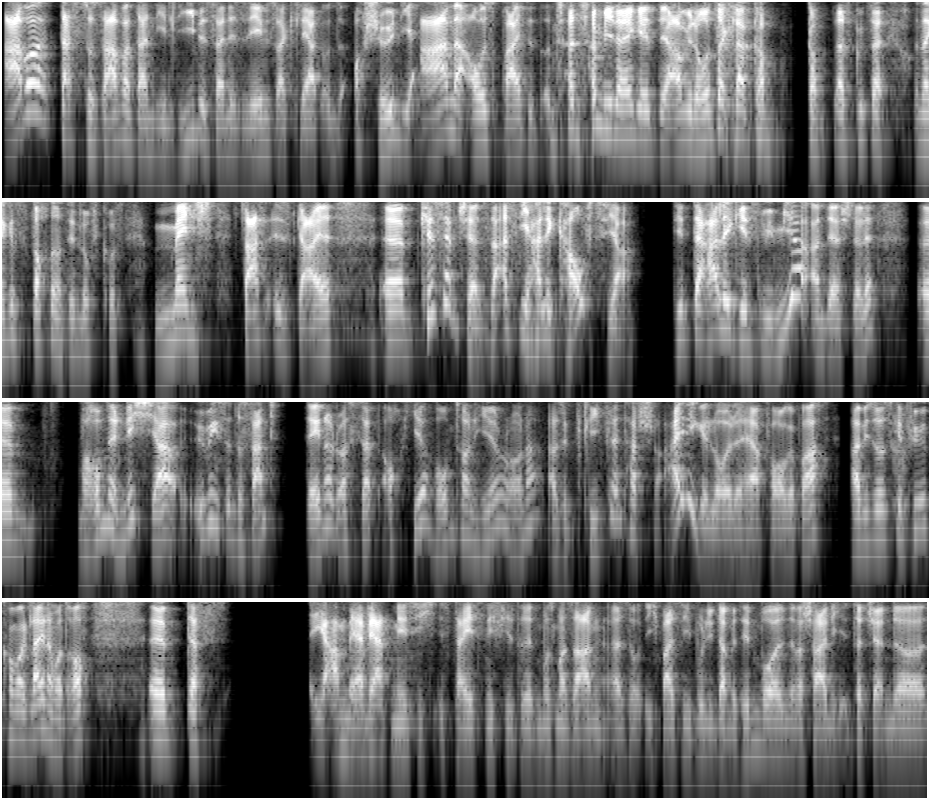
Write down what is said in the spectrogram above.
aber dass Tosawa dann die Liebe seines Lebens erklärt und auch schön die Arme ausbreitet und dann Tamina hingeht, die Arme wieder runterklappt, komm, komm, lass gut sein. Und dann gibt es doch noch den Luftkuss. Mensch, das ist geil. Äh, Kiss Chance, also die Halle kauft's ja. Die, der Halle geht es wie mir an der Stelle. Ähm, warum denn nicht? Ja, übrigens interessant. Dana, du hast gesagt, auch hier Hometown Hero, oder? Also Cleveland hat schon einige Leute hervorgebracht. Habe ich so das Gefühl, kommen wir gleich nochmal drauf. Äh, das, ja, mehrwertmäßig ist da jetzt nicht viel drin, muss man sagen. Also ich weiß nicht, wo die damit hinwollen. Wahrscheinlich Intergender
